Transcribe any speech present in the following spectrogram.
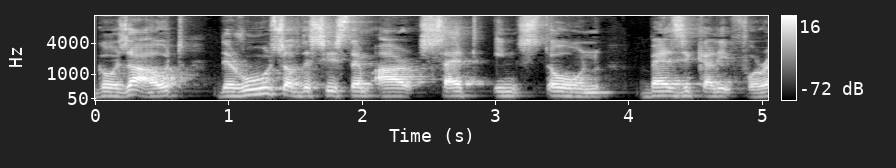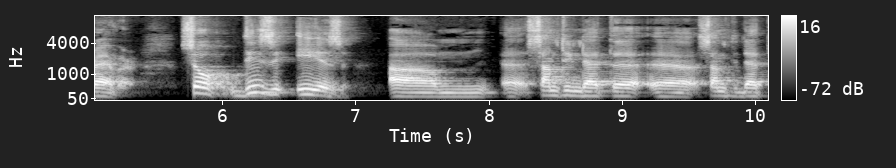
goes out, the rules of the system are set in stone basically forever. So this is um, uh, something that uh, uh, something that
